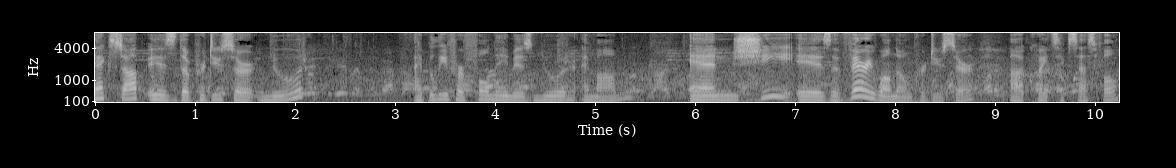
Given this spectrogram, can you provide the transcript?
Next up is the producer Noor. I believe her full name is Noor Imam. And she is a very well known producer, uh, quite successful.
